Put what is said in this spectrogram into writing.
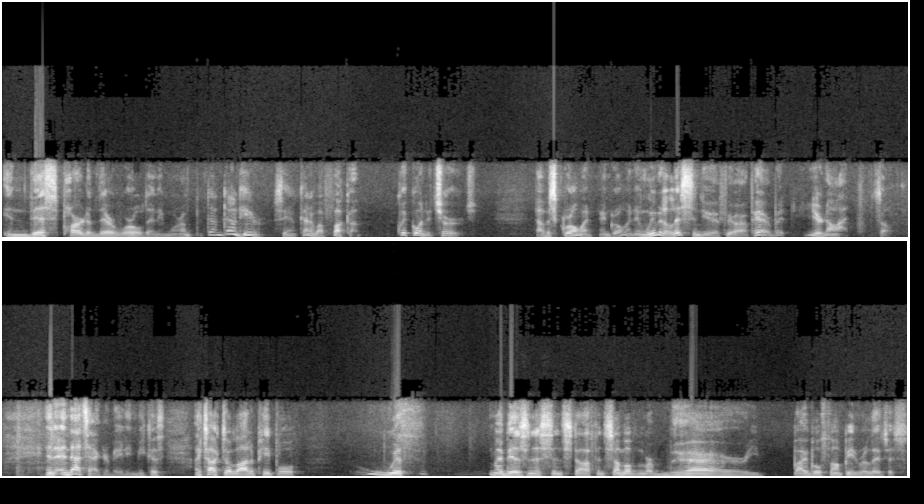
in this part of their world anymore. I'm, I'm down here. See, I'm kind of a fuck up. Quit going to church. I was growing and growing, and we would have listened to you if you're up here, but you're not. So, and and that's aggravating because I talk to a lot of people with my business and stuff, and some of them are very Bible thumping religious.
